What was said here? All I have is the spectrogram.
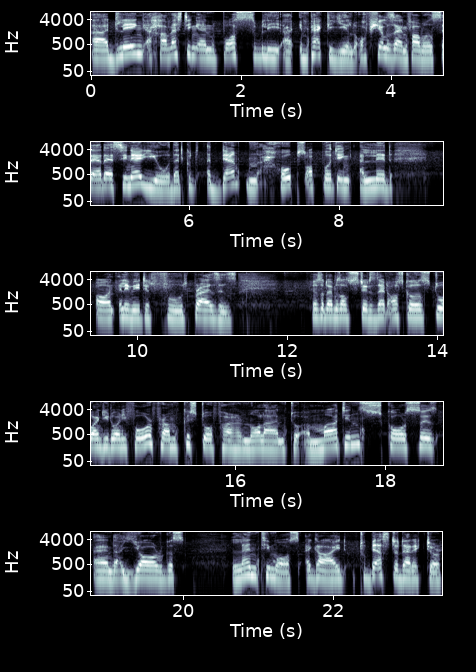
Uh, delaying harvesting and possibly uh, impacting yield. Officials and farmers said a scenario that could dampen hopes of putting a lid on elevated food prices. Yes, the Times states that Oscars 2024 from Christopher Nolan to Martin Scorsese and Yorgos Lanthimos, a guide to best director.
